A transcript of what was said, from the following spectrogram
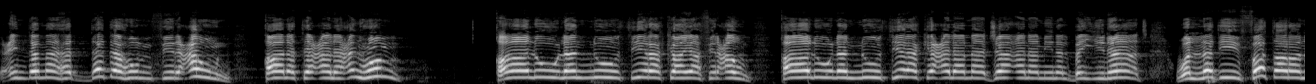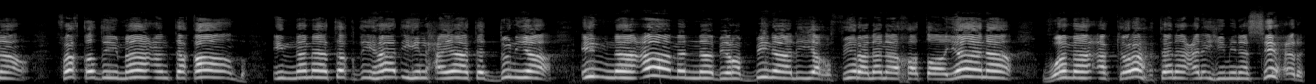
عندما هددهم فرعون قال تعالى عنهم قالوا لن نوثرك يا فرعون قالوا لن نوثرك على ما جاءنا من البينات والذي فطرنا فاقض ما أنت قاض. انما تقضي هذه الحياة الدنيا انا امنا بربنا ليغفر لنا خطايانا وما اكرهتنا عليه من السحر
